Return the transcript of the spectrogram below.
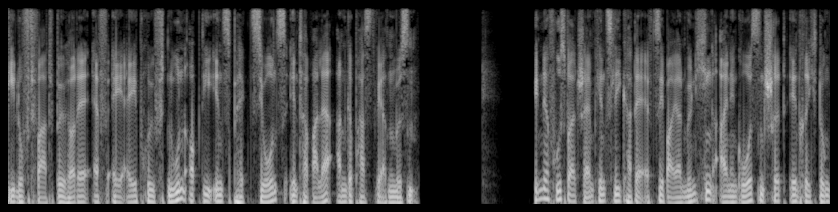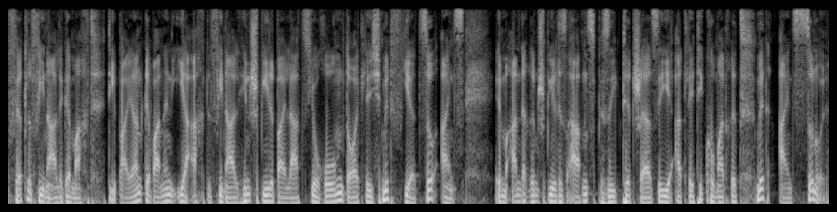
Die Luftfahrtbehörde FAA prüft nun, ob die Inspektionsintervalle angepasst werden müssen. In der Fußball Champions League hat der FC Bayern München einen großen Schritt in Richtung Viertelfinale gemacht. Die Bayern gewannen ihr Achtelfinal-Hinspiel bei Lazio Rom deutlich mit 4 zu 1. Im anderen Spiel des Abends besiegte Chelsea Atletico Madrid mit 1 zu 0.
